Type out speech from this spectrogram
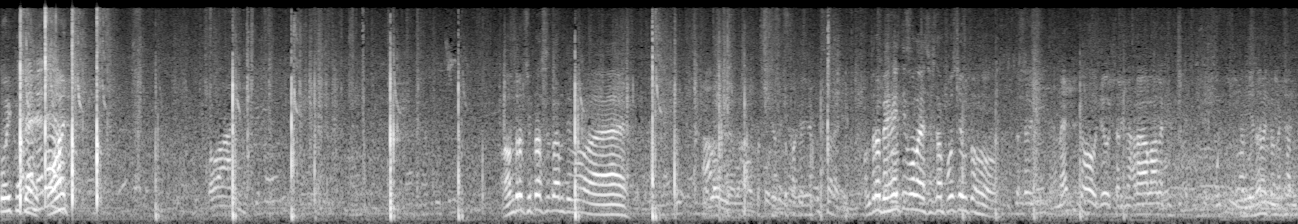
Pojď, kutek. Pojď. Ondro, připrav se tam ty vole. Ondro, běhej ty vole, jsi tam pozdě u toho. Hned to, že už tady nahrává, tak Jedno je to nechám už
